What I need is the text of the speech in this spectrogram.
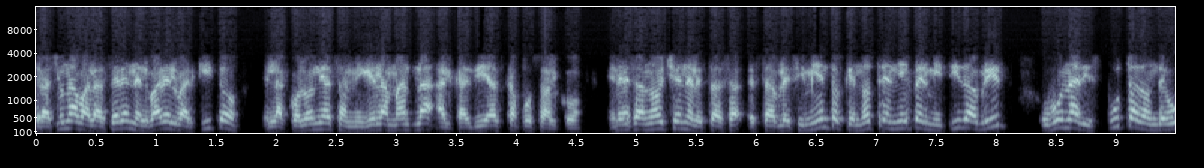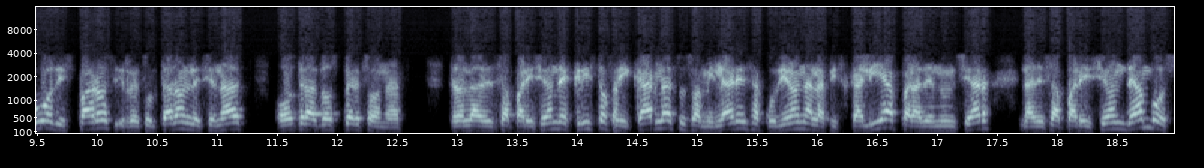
tras una balacera en el bar El Barquito, en la colonia San Miguel Amantla, alcaldía Azcapotzalco. En esa noche, en el establecimiento que no tenía permitido abrir, hubo una disputa donde hubo disparos y resultaron lesionadas otras dos personas. Tras la desaparición de Christopher y Carla, sus familiares acudieron a la fiscalía para denunciar la desaparición de ambos.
